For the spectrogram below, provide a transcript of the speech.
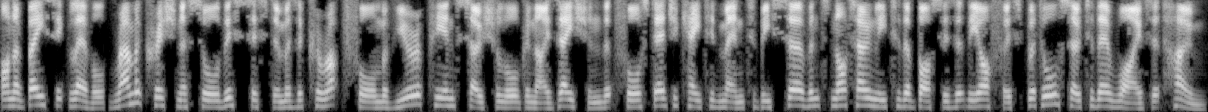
On a basic level, Ramakrishna saw this system as a corrupt form of European social organization that forced educated men to be servants not only to the bosses at the office but also to their wives at home.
